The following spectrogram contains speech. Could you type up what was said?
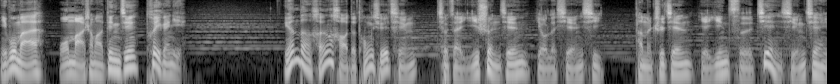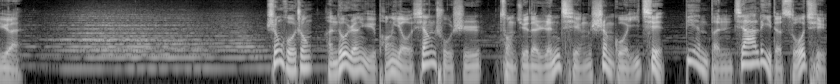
你不买，我马上把定金退给你。”原本很好的同学情，就在一瞬间有了嫌隙，他们之间也因此渐行渐远。生活中，很多人与朋友相处时，总觉得人情胜过一切，变本加厉的索取，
